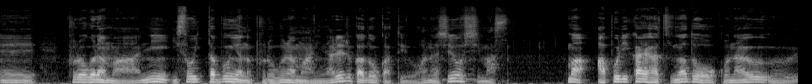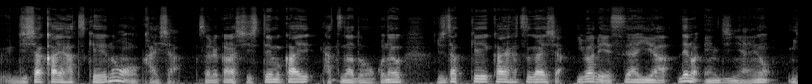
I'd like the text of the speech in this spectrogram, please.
えー、プログラマーに、そういった分野のプログラマーになれるかどうかというお話をします。まあ、アプリ開発などを行う自社開発系の会社、それからシステム開発などを行う自宅系開発会社、いわゆる SIR でのエンジニアへの道。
